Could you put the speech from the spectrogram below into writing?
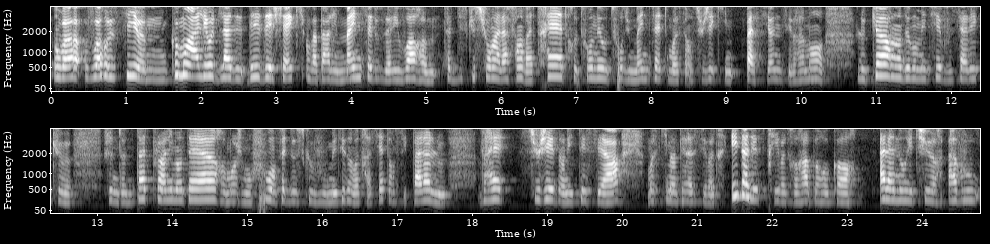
On va voir aussi euh, comment aller au-delà des échecs. On va parler mindset. Vous allez voir, euh, cette discussion à la fin va très être tournée autour du mindset. Moi, c'est un sujet qui me passionne. C'est vraiment le cœur hein, de mon métier. Vous savez que je ne donne pas de plan alimentaire. Moi, je m'en fous en fait de ce que vous mettez dans votre assiette. Hein. C'est pas là le vrai sujet dans les TCA. Moi, ce qui m'intéresse, c'est votre état d'esprit, votre rapport au corps, à la nourriture, à vous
